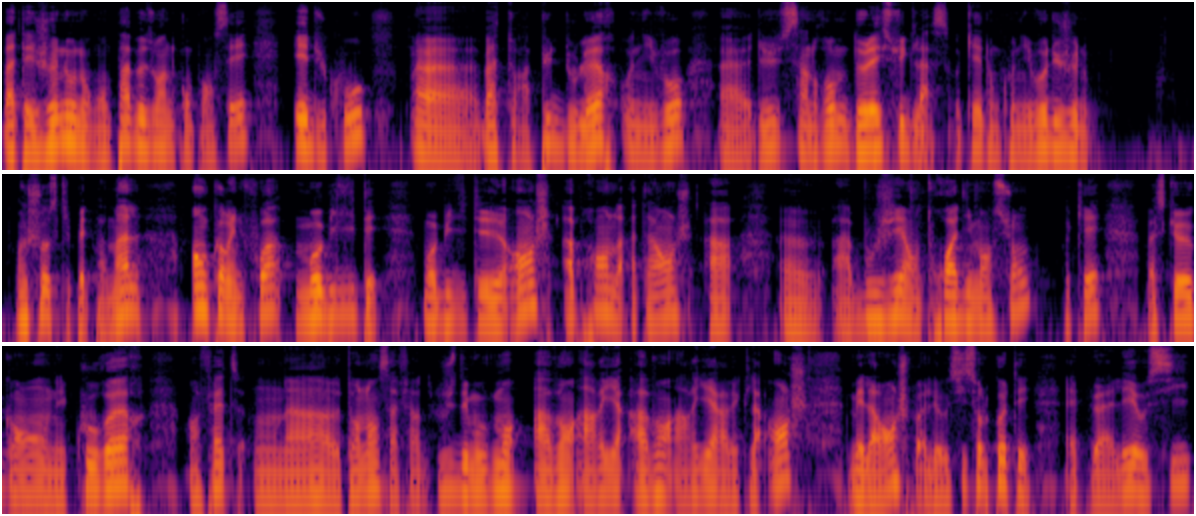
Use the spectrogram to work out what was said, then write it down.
bah, tes genoux n'auront pas besoin de compenser, et du coup, euh, bah, tu n'auras plus de douleur au niveau du syndrome de l'essuie-glace, ok, donc au niveau du genou. Une chose qui être pas mal, encore une fois, mobilité. Mobilité de hanche, apprendre à ta hanche à, euh, à bouger en trois dimensions, Parce que quand on est coureur, en fait, on a euh, tendance à faire juste des mouvements avant-arrière, avant-arrière avec la hanche, mais la hanche peut aller aussi sur le côté. Elle peut aller aussi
